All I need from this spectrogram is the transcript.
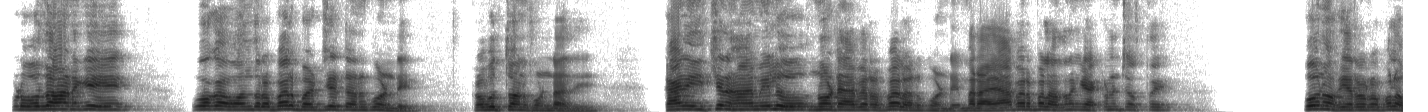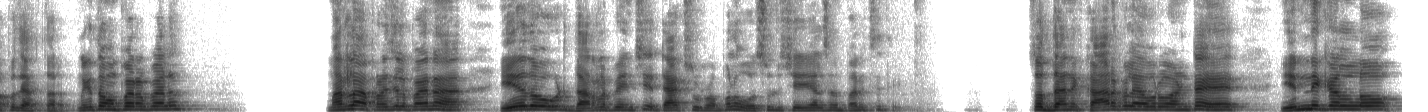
ఇప్పుడు ఉదాహరణకి ఒక వంద రూపాయల బడ్జెట్ అనుకోండి ప్రభుత్వానికి ఉండదు. కానీ ఇచ్చిన హామీలు నూట యాభై రూపాయలు అనుకోండి మరి ఆ యాభై రూపాయలు అదనంగా ఎక్కడి నుంచి వస్తాయి? పోను ఒక ఇరవై రూపాయలు అప్పు తెస్తారు. మిగతా ముప్పై రూపాయలు? మరలా ప్రజలపైన ఏదో ఒకటి ధరలు పెంచి ట్యాక్సుల రూపంలో వసూలు చేయాల్సిన పరిస్థితి. సో దానికి కారకులు ఎవరు అంటే ఎన్నికల్లో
